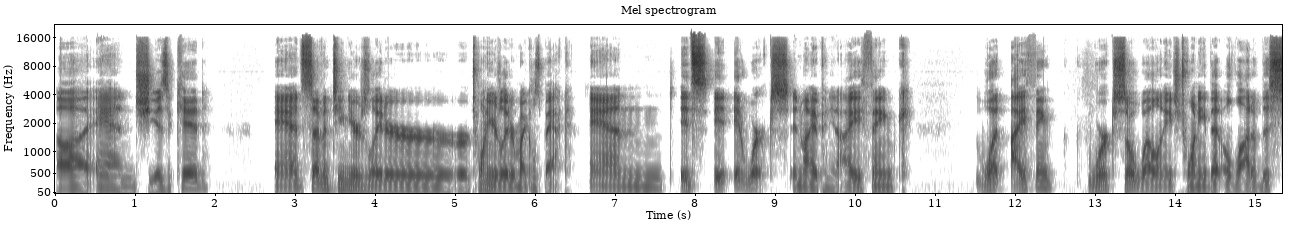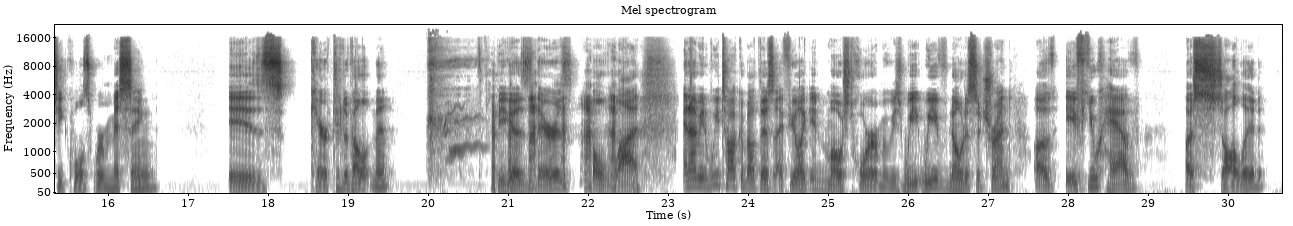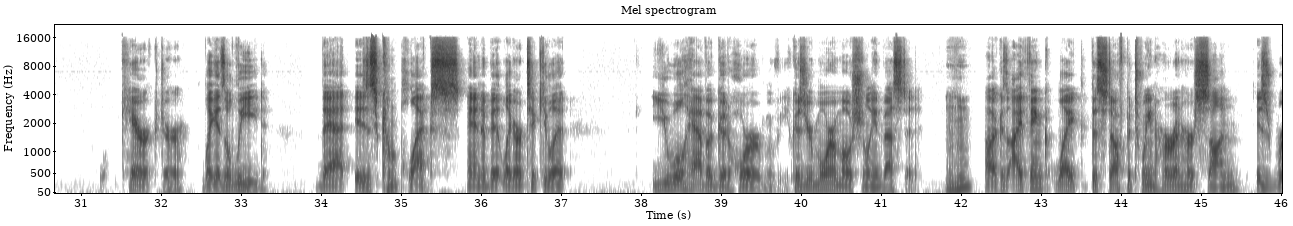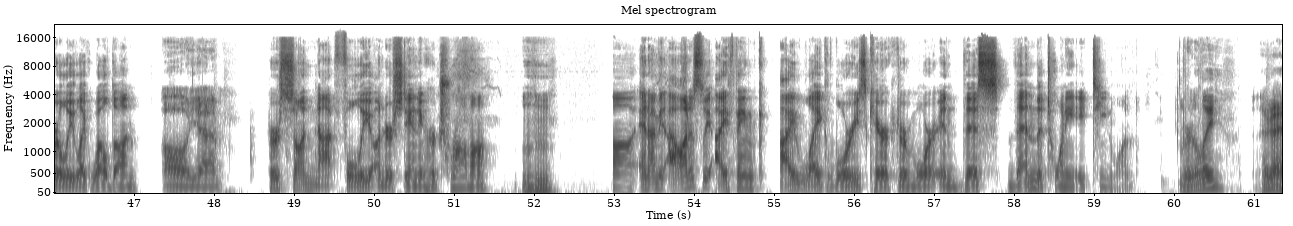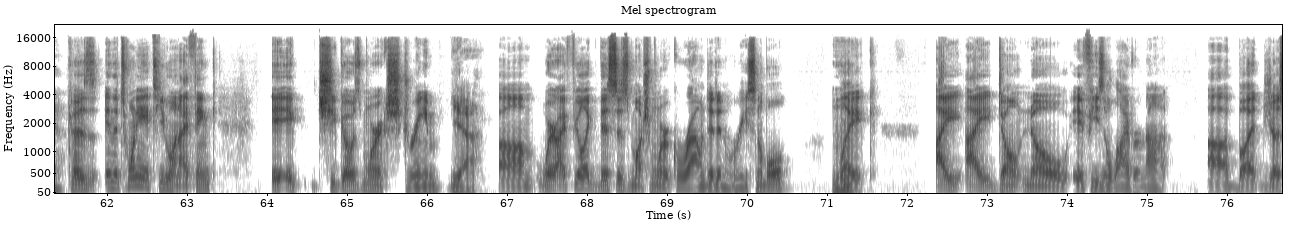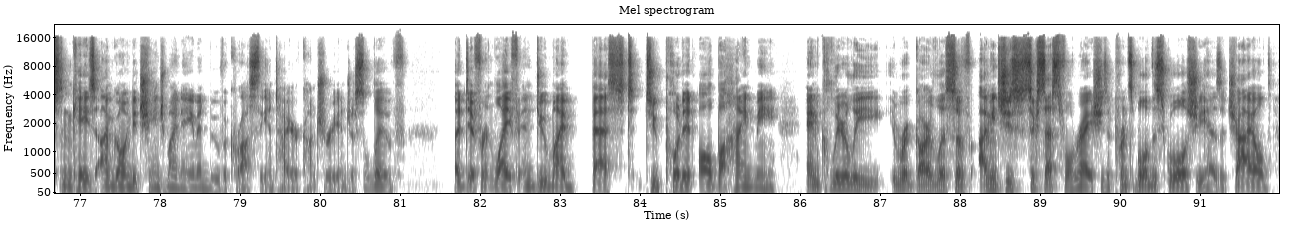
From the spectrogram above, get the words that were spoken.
uh, and she is a kid. And 17 years later, or 20 years later, Michael's back, and it's it it works in my opinion. I think what I think works so well in H20 that a lot of the sequels were missing is character development. Because there's a lot and I mean we talk about this I feel like in most horror movies. We we've noticed a trend of if you have a solid character like as a lead that is complex and a bit like articulate you will have a good horror movie because you're more emotionally invested Mhm. because I think like the stuff between her and her son is really like well done Oh yeah. her son not fully understanding her trauma. Mhm. Uh, and I mean, honestly, I think I like Laurie's character more in this than the 2018 one. Really? Okay. Because in the 2018 one, I think it, it she goes more extreme. Yeah. Um, where I feel like this is much more grounded and reasonable. Like, I I don't know if he's alive or not. Uh, but just in case, I'm going to change my name and move across the entire country and just live a different life and do my best to put it all behind me. And clearly, regardless of, I mean, she's successful, right? She's a principal of the school. She has a child.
